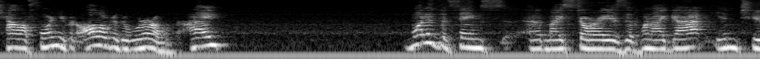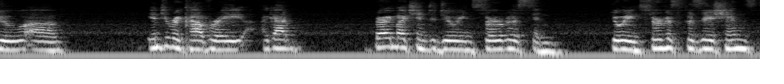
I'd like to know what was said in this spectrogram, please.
California, but all over the world. I one of the things uh, my story is that when I got into uh, into recovery, I got very much into doing service and doing service positions,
